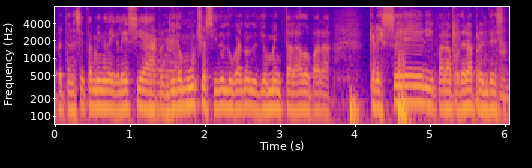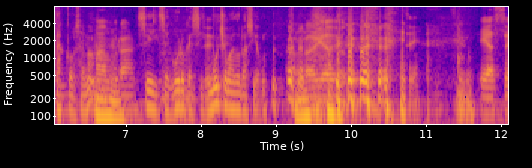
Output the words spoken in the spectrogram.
pertenecer también a la iglesia, he aprendido mucho, ha sido el lugar donde Dios me ha instalado para crecer y para poder aprender ciertas cosas, ¿no? Madurar. Sí, seguro que sí, mucha maduración. sí. Y así,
